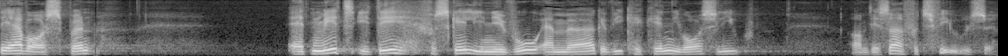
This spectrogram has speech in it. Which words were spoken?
det er vores bøn, at midt i det forskellige niveau af mørke, vi kan kende i vores liv, om det så er fortvivlelse,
